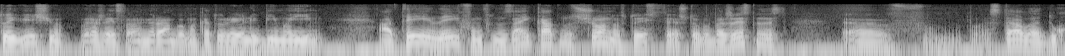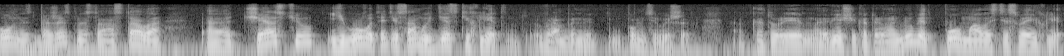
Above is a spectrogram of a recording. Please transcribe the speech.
той вещью, выражая словами Рамбама, которая любима им. А ты лейх фунфунзай катнус шонов, то есть, э, чтобы божественность э, стала духовность, божественность, она стала э, частью его вот этих самых детских лет в Рамбаме, помните выше, которые, вещи, которые он любит по малости своих лет.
